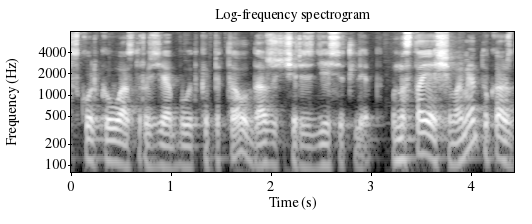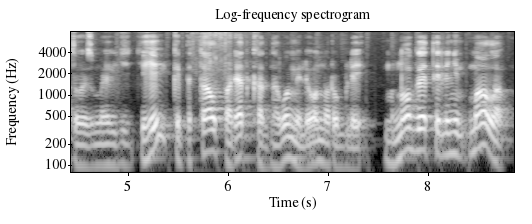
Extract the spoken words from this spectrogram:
сколько у вас, друзья, будет капитал даже через 10 лет. В настоящий момент у каждого из моих детей капитал порядка 1 миллиона рублей. Много это или не мало?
